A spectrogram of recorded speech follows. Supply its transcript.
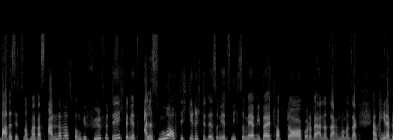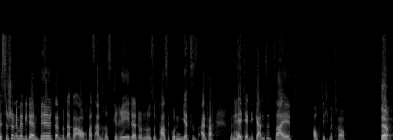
War das jetzt nochmal was anderes vom Gefühl für dich, wenn jetzt alles nur auf dich gerichtet ist und jetzt nicht so mehr wie bei Top Dog oder bei anderen Sachen, wo man sagt, okay, da bist du schon immer wieder im Bild, dann wird aber auch was anderes geredet und nur so ein paar Sekunden. Jetzt ist es einfach, man hält ja die ganze Zeit auf dich mit drauf. Ja,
